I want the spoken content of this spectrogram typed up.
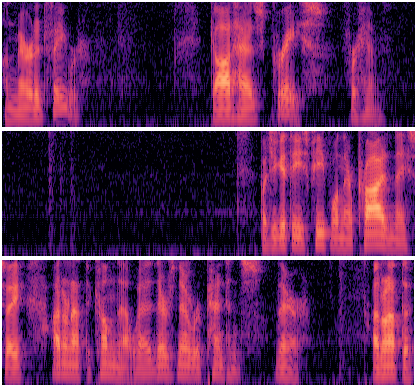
Unmerited favor. God has grace for him. But you get these people in their pride and they say, I don't have to come that way. There's no repentance there. I don't have to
